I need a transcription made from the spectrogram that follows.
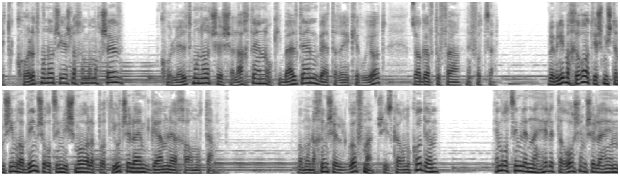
את כל התמונות שיש לכם במחשב? כולל תמונות ששלחתן או קיבלתן באתרי היכרויות? זו אגב תופעה נפוצה. במילים אחרות, יש משתמשים רבים שרוצים לשמור על הפרטיות שלהם גם לאחר מותם. במונחים של גופמן, שהזכרנו קודם, הם רוצים לנהל את הרושם שלהם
